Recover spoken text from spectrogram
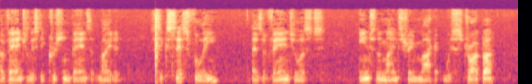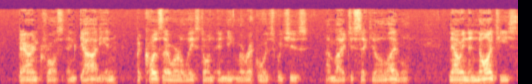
evangelistic Christian bands that made it successfully as evangelists into the mainstream market was Stryper, Barren Cross and Guardian because they were released on Enigma Records which is a major secular label. Now in the 90s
